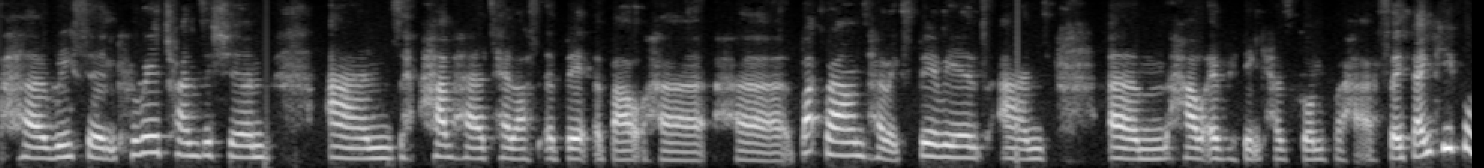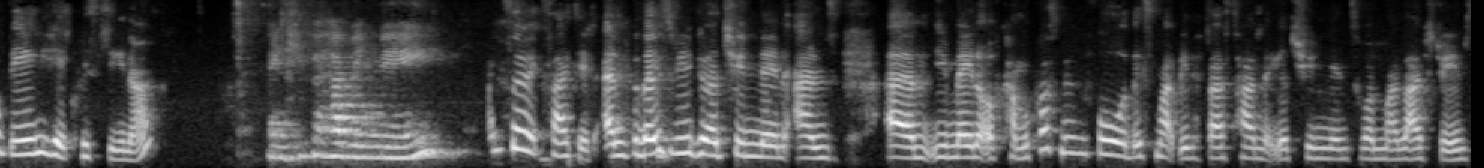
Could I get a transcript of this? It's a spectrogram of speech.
her recent career transition, and have her tell us a bit about her her background, her experience, and um, how everything has gone for her. So, thank you for being here, Christina. Thank you for having me. I'm so excited. And for those of you who are tuning in and um, you may not have come across me before, this might be the first time that you're tuning into one of my live streams.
